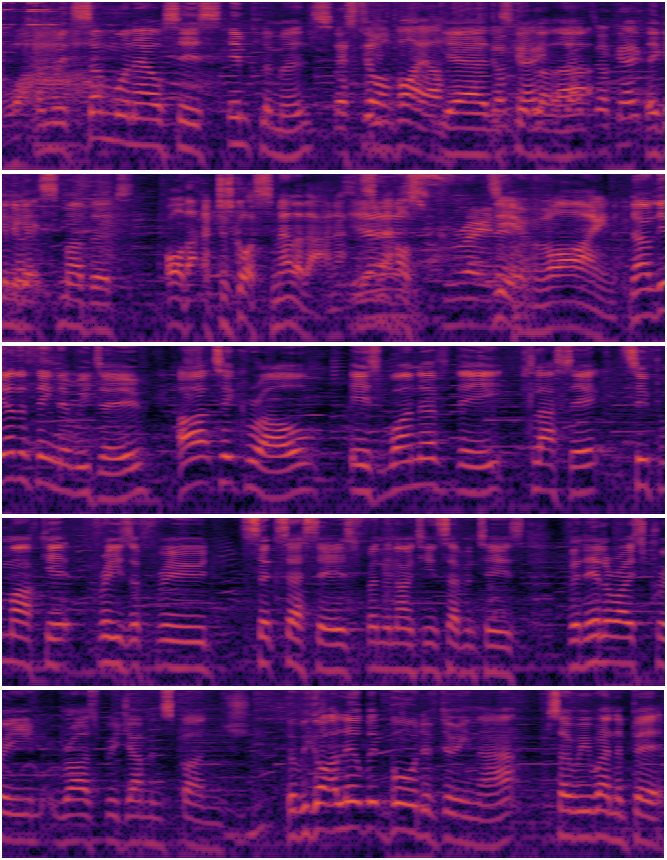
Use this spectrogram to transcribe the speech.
and with someone else's implements. They're still on fire. Yeah, it's Okay, good like that. that's okay, They're gonna good. get smothered. Oh, that I just got a smell of that, and it smells great. divine. Now, the other thing that we do, Arctic Roll is one of the classic supermarket freezer food successes from the 1970s. Vanilla ice cream, raspberry jam and sponge. Mm-hmm. But we got a little bit bored of doing that, so we went a bit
